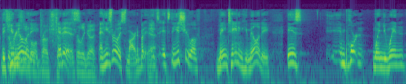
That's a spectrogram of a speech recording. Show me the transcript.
the reasonable humility approach to it it. is It's really good. and he's really smart. But Yeah. it's it's the issue of maintaining humility is important when you win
